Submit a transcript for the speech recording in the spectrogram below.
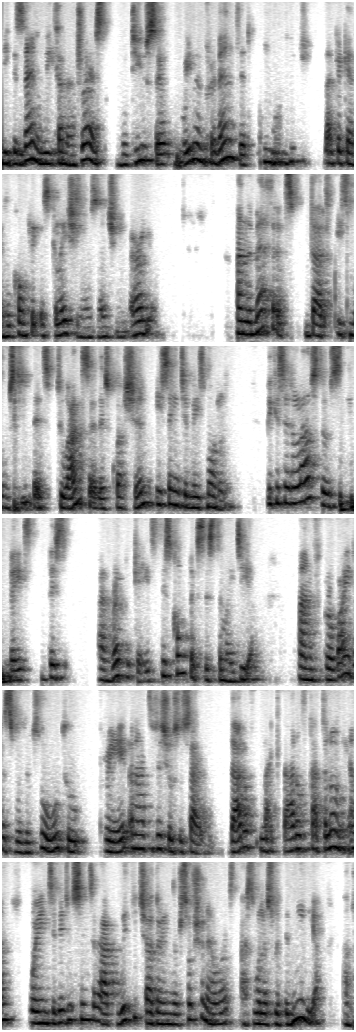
because then we can address, reduce it, or even prevent it, like again, the conflict escalation I was mentioning earlier. And the method that is most suited to answer this question is agent-based modeling, because it allows to simulate this and replicate this complex system idea and provide us with a tool to create an artificial society, that of like that of Catalonia, where individuals interact with each other in their social networks as well as with the media, and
